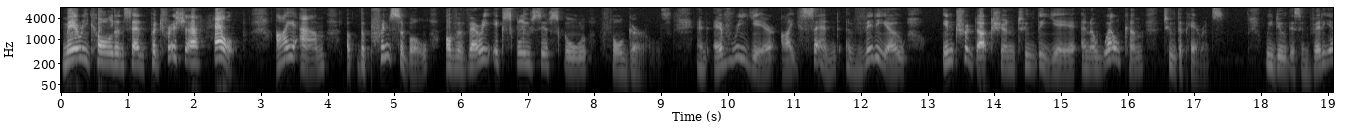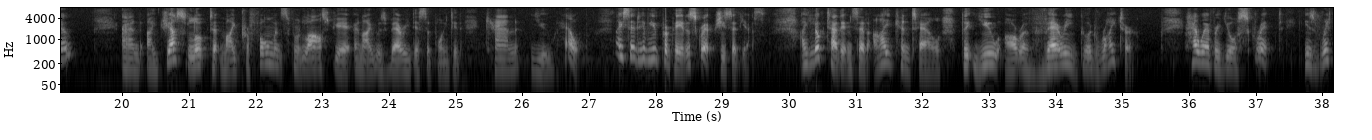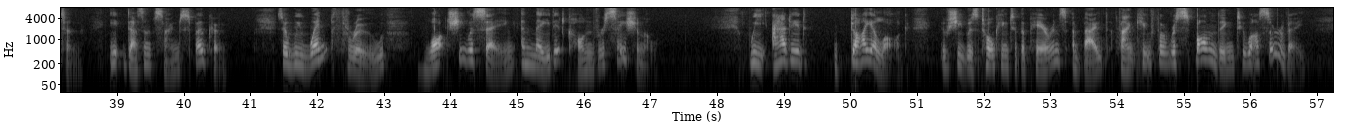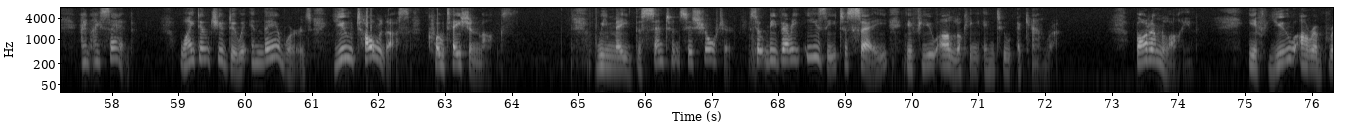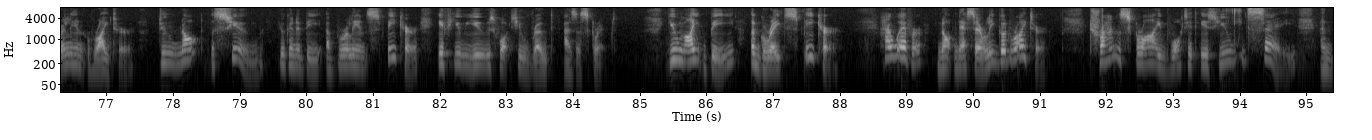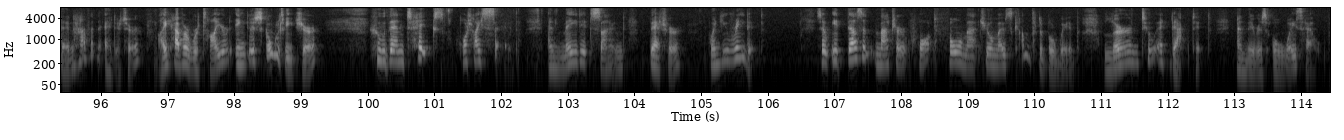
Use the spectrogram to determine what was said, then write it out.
Mary called and said, Patricia, help. I am uh, the principal of a very exclusive school for girls. And every year I send a video introduction to the year and a welcome to the parents. We do this in video and I just looked at my performance from last year and I was very disappointed. Can you help? I said, have you prepared a script? She said, yes. I looked at it and said, I can tell that you are a very good writer. However, your script is written. It doesn't sound spoken. So we went through what she was saying and made it conversational. We added dialogue. She was talking to the parents about thank you for responding to our survey. And I said, why don't you do it in their words? You told us, quotation marks. We made the sentences shorter. So it would be very easy to say if you are looking into a camera. Bottom line, if you are a brilliant writer, do not assume you're going to be a brilliant speaker if you use what you wrote as a script. You might be a great speaker, however, not necessarily good writer. Transcribe what it is you would say and then have an editor. I have a retired English school teacher who then takes what I said and made it sound better when you read it. So it doesn't matter what format you're most comfortable with. Learn to adapt it and there is always help.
